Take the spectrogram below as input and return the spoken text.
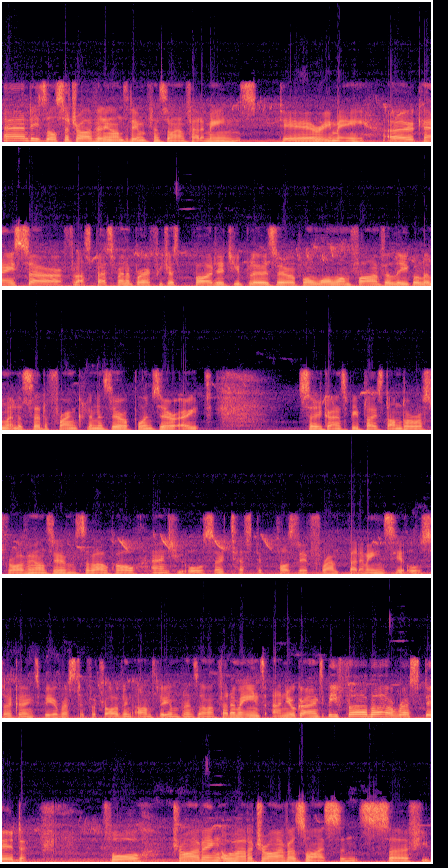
And he's also driving under the influence of amphetamines. Deary me. Okay, sir, for that specimen of breath we just provided, you blew a 0.115, the legal limit instead of Franklin is 0.08. So you're going to be placed under arrest driving under the influence of alcohol, and you also tested positive for amphetamines. You're also going to be arrested for driving under the influence of amphetamines, and you're going to be further arrested for driving without a driver's license. So if you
